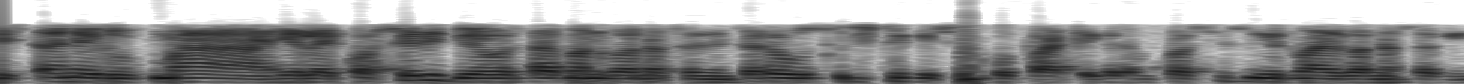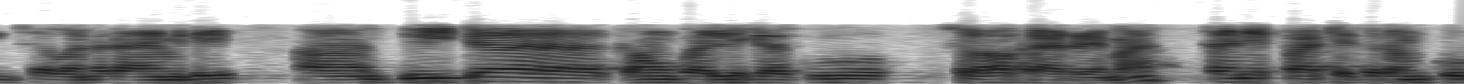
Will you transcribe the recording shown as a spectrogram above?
स्थानीय रूपमा यसलाई कसरी व्यवस्थापन गर्न सकिन्छ र उत्कृष्ट किसिमको पाठ्यक्रम कसरी निर्माण गर्न सकिन्छ भनेर हामीले दुईवटा गाउँपालिकाको सहकार्यमा स्थानीय पाठ्यक्रमको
